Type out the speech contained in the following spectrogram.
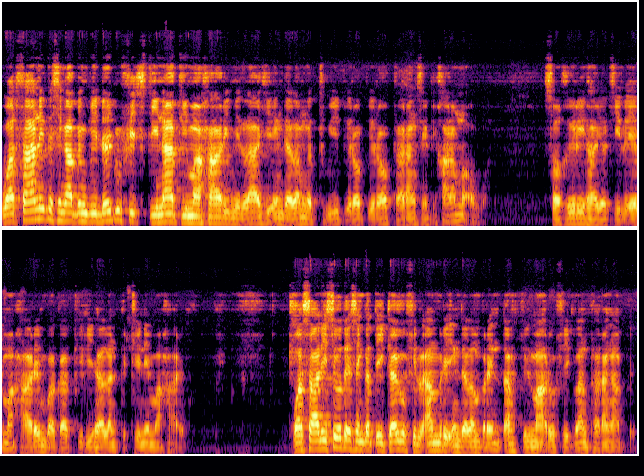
Wasani itu sing kaping pindho iku fistina bimaharimillahi ing dalam ngedui pira-pira barang sing diharamno Allah. Sohiri hayo cile maharim baka biri halan gedene maharim. Wasalisu te sing ketiga ku fil amri ing dalam perintah bil ma'ruf iklan barang apik.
